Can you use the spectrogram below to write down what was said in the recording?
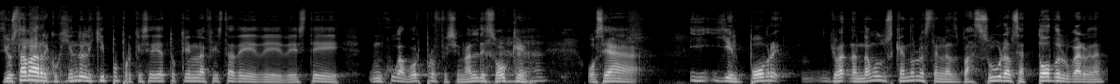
Yo estaba recogiendo el equipo porque ese día toqué en la fiesta de, de- de este, un jugador profesional de soccer. Ajá. O sea, y, y el pobre, yo andamos buscándolo hasta en las basuras, o sea, todo el lugar, ¿verdad?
